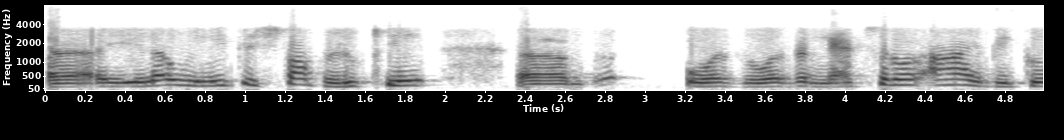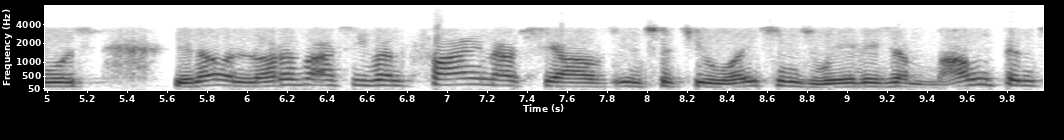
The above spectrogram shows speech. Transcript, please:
uh, you know, we need to stop looking um, with, with the natural eye because, you know, a lot of us even find ourselves in situations where there's a mountain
